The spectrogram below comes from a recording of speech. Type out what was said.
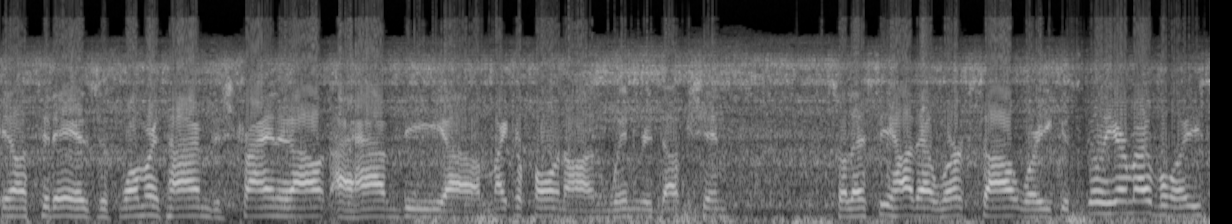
you know today is just one more time, just trying it out. I have the uh, microphone on wind reduction so let's see how that works out where you can still hear my voice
